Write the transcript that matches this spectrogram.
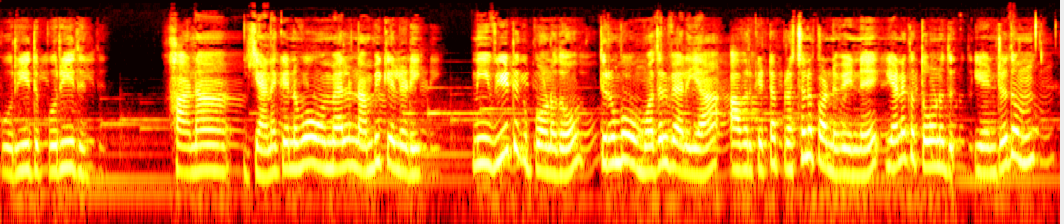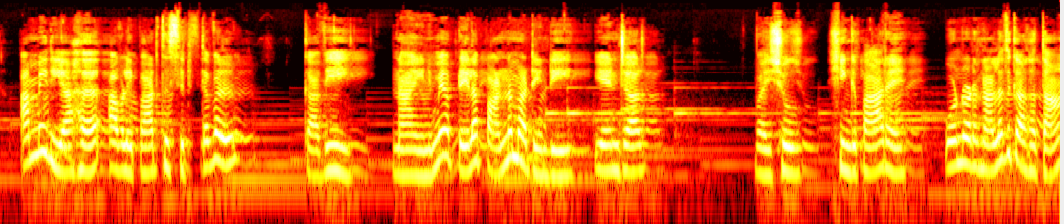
புரியுது புரியுது. ஆனா எனக்கு என்னவோ உன் மேல நம்பிக்கை இல்லடி. நீ வீட்டுக்கு போனதும் திரும்பவும் முதல் வேலையா அவர்கிட்ட பிரச்சனை பண்ணுவேன்னு எனக்கு தோணுது என்றதும் அமைதியாக அவளை பார்த்து சிரித்தவள் கவி நான் இனிமே அப்படியெல்லாம் பண்ண மாட்டேன்டி என்றாள். வைஷு இங்க பாரு உன்னோட நல்லதுக்காகத்தான்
